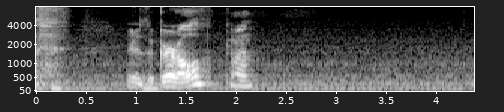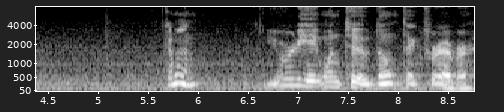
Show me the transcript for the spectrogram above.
There's the girl. Come on. Come on. You already ate one too. Don't take forever.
